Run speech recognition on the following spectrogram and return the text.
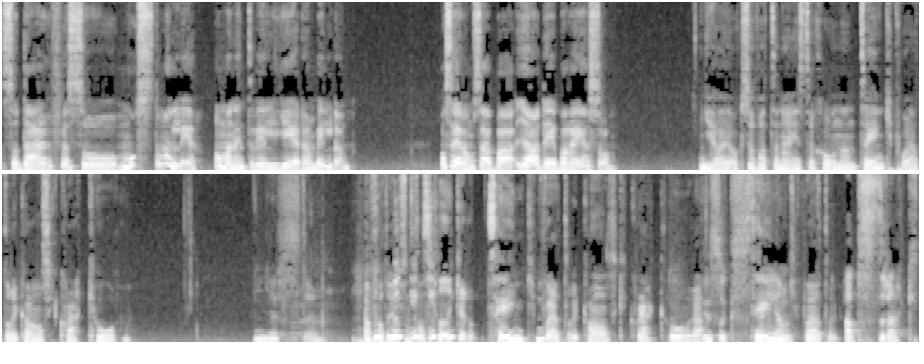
Så därför så måste man le om man inte vill ge den bilden. Och så är de så här bara, ja det bara är så. Jag har ju också fått den här instruktionen, tänk på att amerikansk crackhår. Just det. Får jag som skriker, tänk på amerikansk crackhora. Det är så extremt Tänk på att... abstrakt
